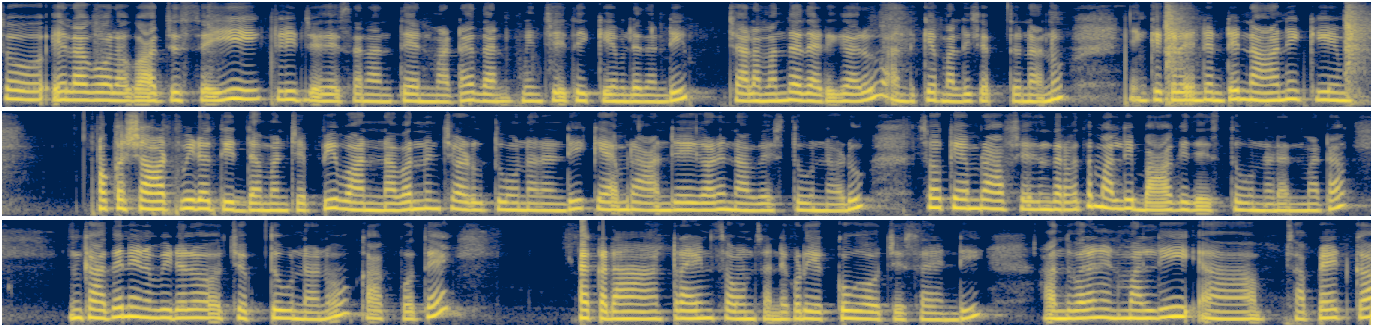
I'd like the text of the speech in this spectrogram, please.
సో ఎలాగో అలాగో అడ్జస్ట్ అయ్యి క్లీన్ చేసేసాను అంతే అనమాట దానికి మించి అయితే ఇంకేం లేదండి. చాలామంది అది అడిగారు. అందుకే మళ్ళీ చెప్తున్నాను. ఇంక ఇక్కడ ఏంటంటే నానికి ఒక షార్ట్ వీడియో తీద్దామని చెప్పి వన్ అవర్ నుంచి అడుగుతూ ఉన్నానండి. కెమెరా ఆన్ చేయగానే నవ్వేస్తూ ఉన్నాడు. సో కెమెరా ఆఫ్ చేసిన తర్వాత మళ్ళీ బాగా చేస్తూ ఉన్నాడు అనమాట ఇంకా అదే నేను వీడియోలో చెప్తూ ఉన్నాను. కాకపోతే అక్కడ ట్రైన్ సౌండ్స్ అన్నీ కూడా ఎక్కువగా వచ్చేసాయండి. అందువల్ల నేను మళ్ళీ సపరేట్గా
